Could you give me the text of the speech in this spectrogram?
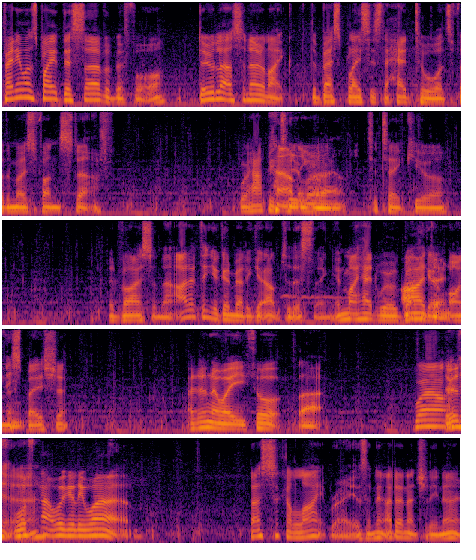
If anyone's played this server before, do let us know like the best places to head towards for the most fun stuff. We're happy to uh, to take your advice on that. I don't think you're going to be able to get up to this thing. In my head, we were going I to go on a spaceship. I don't know where you thought that. Well, There's, what's that wiggly worm? that's like a light ray, isn't it? I don't actually know.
